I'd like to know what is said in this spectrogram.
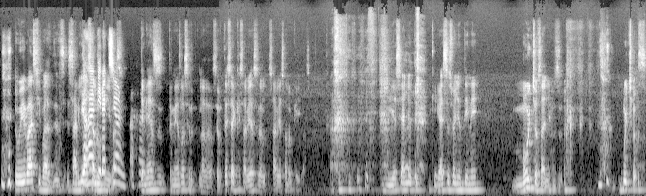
tú ibas, ibas sabías Ajá, a lo dirección. que ibas. Ajá. Tenías, tenías la, cer- la certeza de que sabías, sabías a lo que ibas. Y ese año, que ese sueño tiene muchos años. muchos.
